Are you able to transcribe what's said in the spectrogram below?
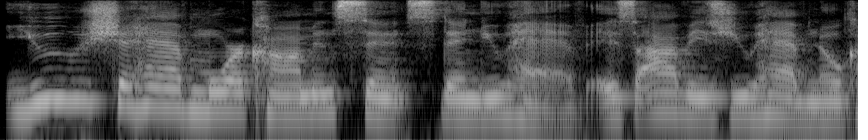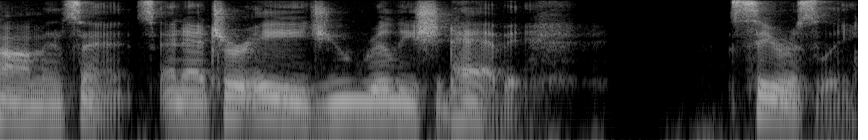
you should have more common sense than you have. It's obvious you have no common sense. And at your age, you really should have it. Seriously.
